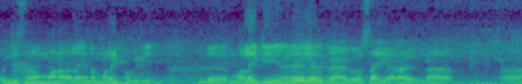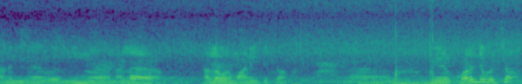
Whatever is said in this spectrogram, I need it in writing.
கொஞ்சம் சிரமமான வேலை. ஏன்னா மலைப்பகுதி. இந்த மலைக்கு இடையில் இருக்கிற விவசாயி யாராவது இருந்தால் அணுகுங்க. மீன் நல்ல நல்ல ஒரு மானிய திட்டம். மீன் குறைஞ்சபட்சம்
